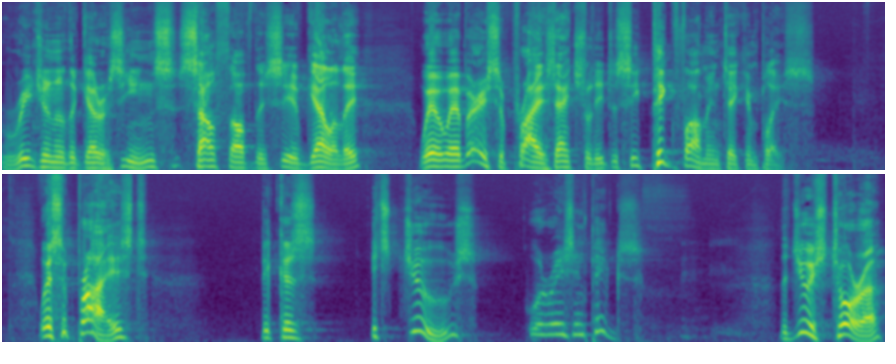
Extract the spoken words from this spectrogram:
region of the Gerasenes, south of the Sea of Galilee, where we're very surprised actually to see pig farming taking place. We're surprised because it's Jews who are raising pigs. The Jewish Torah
